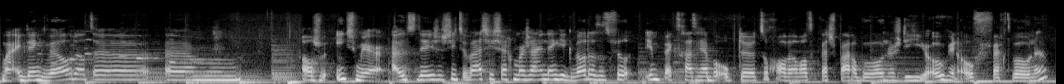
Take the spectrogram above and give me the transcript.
maar ik denk wel dat eh, ehm, als we iets meer uit deze situatie zeg maar, zijn, denk ik wel dat het veel impact gaat hebben op de toch al wel wat kwetsbare bewoners die hier ook in Overvecht wonen.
